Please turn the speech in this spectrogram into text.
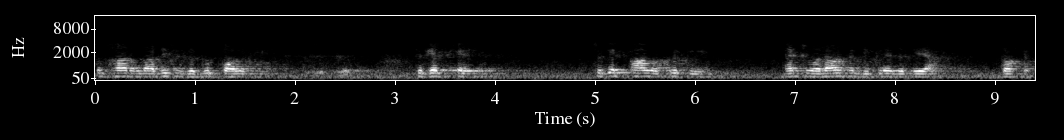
subhanAllah, this is a good policy to get fame, to get power quickly, and to announce and declare that they are prophets.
